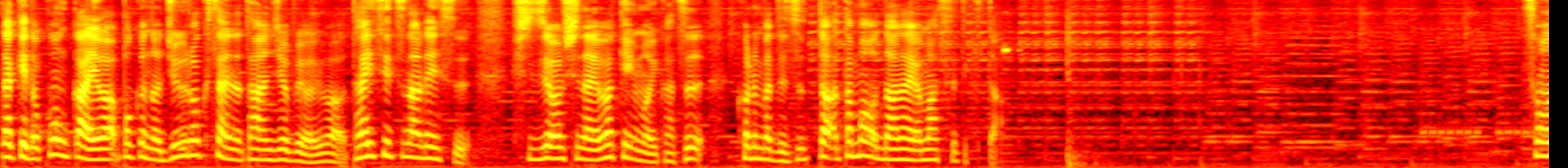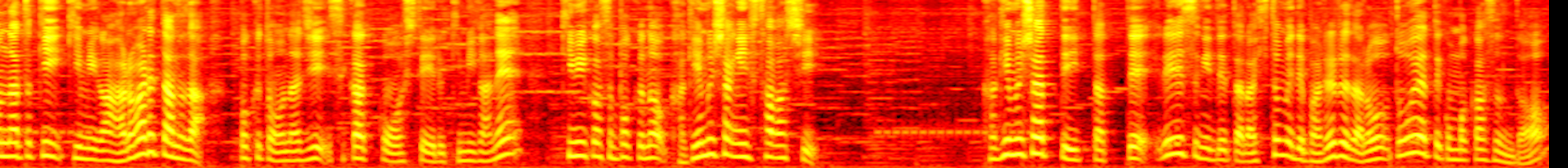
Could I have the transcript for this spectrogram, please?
だけど今回は僕の16歳の誕生日を祝う大切なレース。出場しないわけにもいかず、これまでずっと頭を悩ませてきた。そんな時、君が現れたのだ。僕と同じ背格好をしている君がね。君こそ僕の影武者にふさわしい。影武者って言ったって、レースに出たら一目でバレるだろうどうやってごまかすんだ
